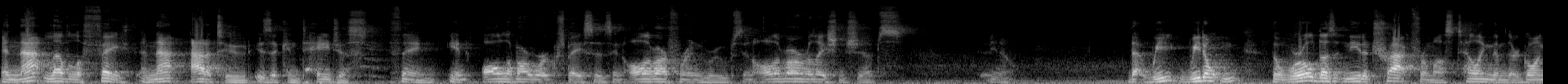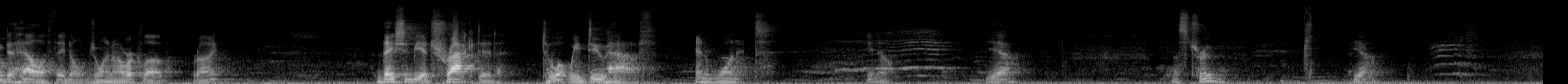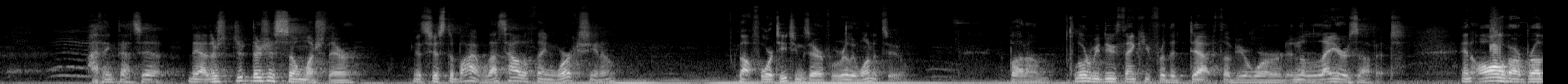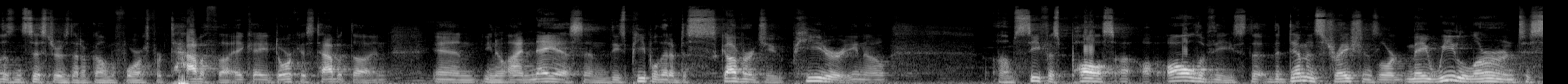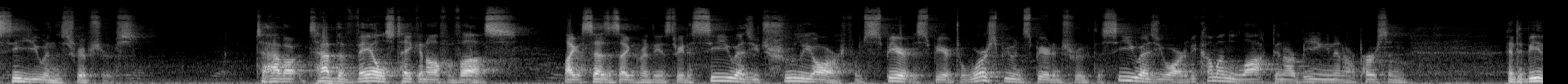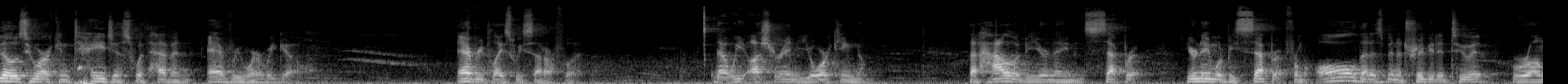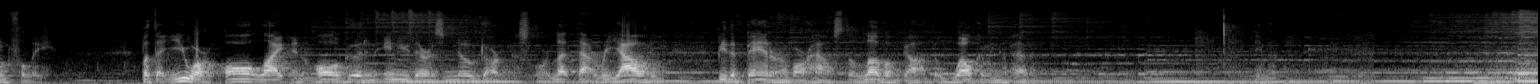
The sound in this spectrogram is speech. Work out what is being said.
And that level of faith and that attitude is a contagious thing in all of our workspaces, in all of our friend groups, in all of our relationships. You know, that we, we don't, the world doesn't need a track from us telling them they're going to hell if they don't join our club, right? They should be attracted to what we do have and want it. You know? Yeah. That's true. Yeah. I think that's it. Yeah, there's, there's just so much there. It's just the Bible. That's how the thing works, you know? About four teachings there if we really wanted to. But um, Lord, we do thank you for the depth of your word and the layers of it. And all of our brothers and sisters that have gone before us, for Tabitha, aka Dorcas Tabitha, and and you know Aeneas, and these people that have discovered you, Peter, you know, um, Cephas, Paul, uh, all of these, the, the demonstrations, Lord, may we learn to see you in the Scriptures, to have our, to have the veils taken off of us like it says in 2 Corinthians 3, to see you as you truly are, from spirit to spirit, to worship you in spirit and truth, to see you as you are, to become unlocked in our being and in our person, and to be those who are contagious with heaven everywhere we go, every place we set our foot. That we usher in your kingdom, that hallowed be your name and separate, your name would be separate from all that has been attributed to it wrongfully but that you are all light and all good, and in you there is no darkness, Lord. Let that reality be the banner of our house, the love of God, the welcoming of heaven. Amen.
